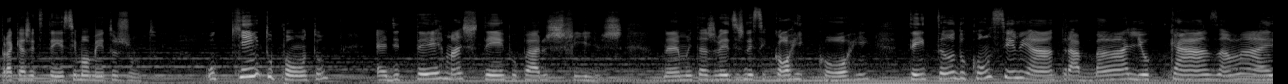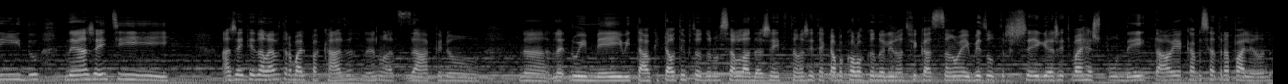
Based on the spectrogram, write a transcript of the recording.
para que a gente tenha esse momento junto. O quinto ponto é de ter mais tempo para os filhos. Né? Muitas vezes nesse corre-corre, tentando conciliar trabalho, casa, marido, né? A gente, a gente ainda leva o trabalho para casa, né? No WhatsApp, no, na, no e-mail e tal, que está o tempo todo no celular da gente, então a gente acaba colocando ali notificação, e aí vez outra chega, a gente vai responder e tal, e acaba se atrapalhando.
